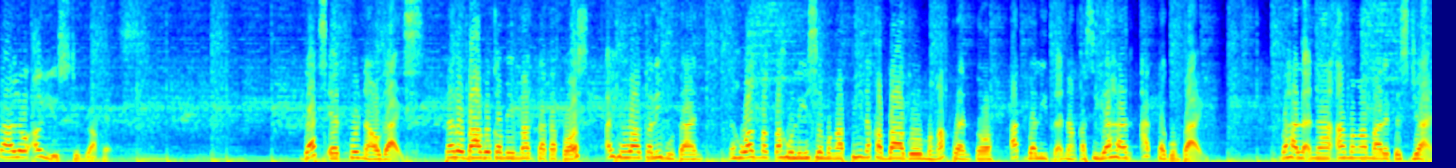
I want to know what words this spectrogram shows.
talo ang Houston Rockets. That's it for now guys. Pero bago kami magtatapos, ay huwag kalimutan na huwag magpahuli sa mga pinakabago mga kwento at balita ng kasiyahan at tagumpay. Bahala na ang mga marites dyan.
